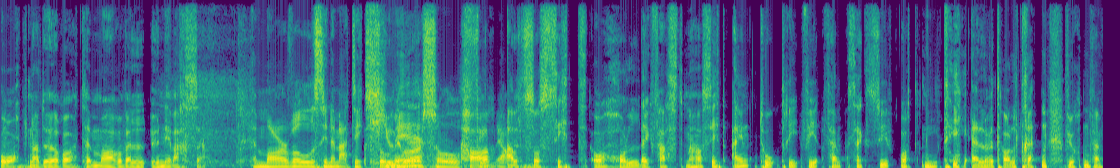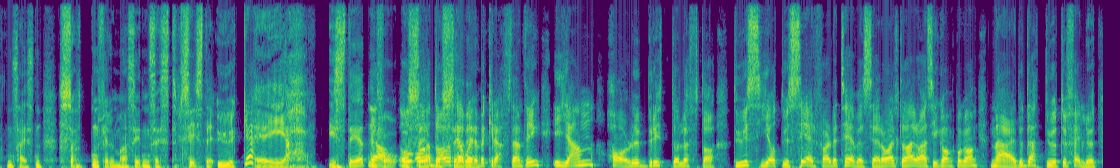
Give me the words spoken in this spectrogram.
åpne døra til Marvel-universet. The Marvel Cinematic Så vi har film. Ja. altså sett, og hold deg fast, vi har sett 1, 2, 3, 4, 5, 6, 7, 8, 9, 10, 11, 12, 13, 14, 15, 16, 17 filmer siden sist. Siste uke? Eh, Ja, istedenfor Ja, å se på serie. da skal jeg bare bekrefte en ting. Igjen har du brytte løfter. Du sier at du ser ferdig TV-serier og alt det der, og jeg sier gang på gang nei, du detter ut, du feller ut.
